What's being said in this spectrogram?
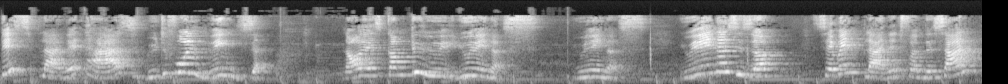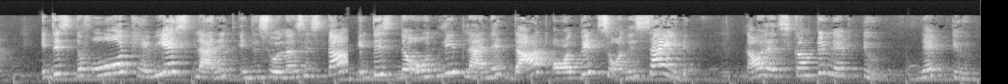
This planet has beautiful rings. Now let's come to Uranus. Uranus. Uranus is a seventh planet from the Sun. It is the fourth heaviest planet in the solar system. It is the only planet that orbits on its side. Now let's come to. Neptune. Neptune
